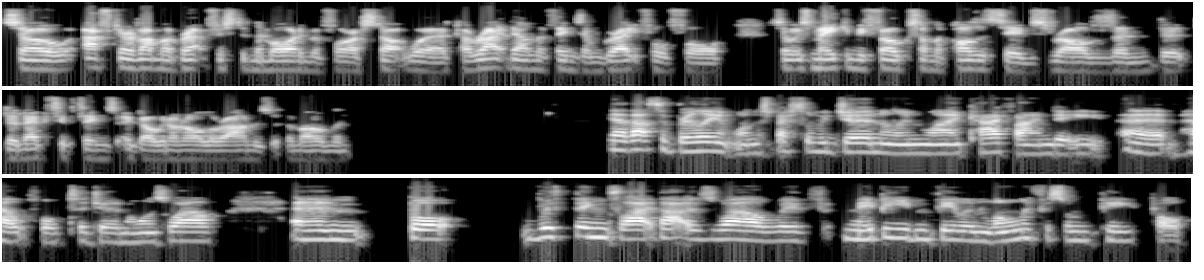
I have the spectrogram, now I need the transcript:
So after I've had my breakfast in the morning before I start work, I write down the things I'm grateful for. So it's making me focus on the positives rather than the, the negative things that are going on all around us at the moment. Yeah, that's a brilliant one, especially with journaling. Like I find it um, helpful to journal as well. Um, but with things like that as well, with maybe even feeling lonely for some people,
